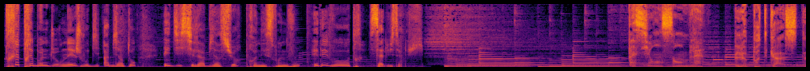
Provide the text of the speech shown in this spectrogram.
très très bonne journée, je vous dis à bientôt et d'ici là, bien sûr, prenez soin de vous et des vôtres. Salut, salut. Passions ensemble. Le podcast.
